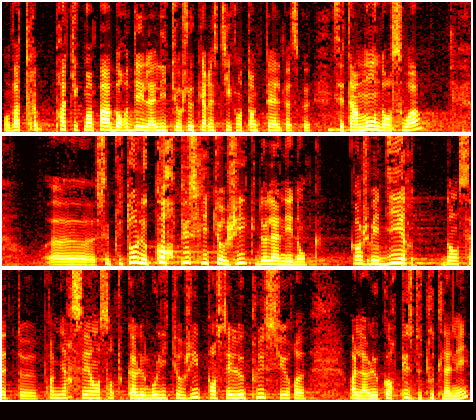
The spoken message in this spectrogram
On va pratiquement pas aborder la liturgie eucharistique en tant que telle parce que c'est un monde en soi. Euh, c'est plutôt le corpus liturgique de l'année. Donc quand je vais dire dans cette euh, première séance, en tout cas le mot liturgie, pensez le plus sur voilà, le corpus de toute l'année.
